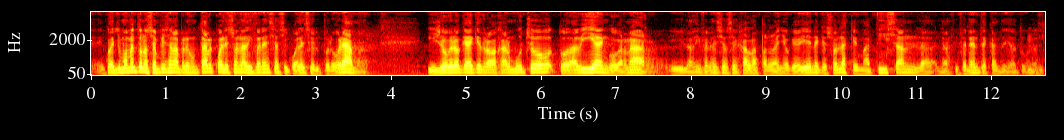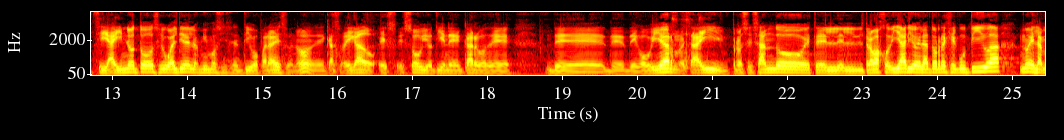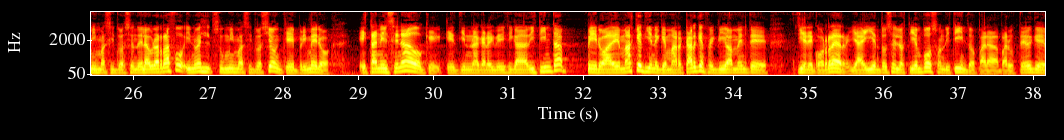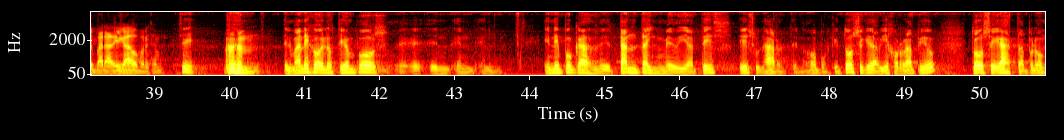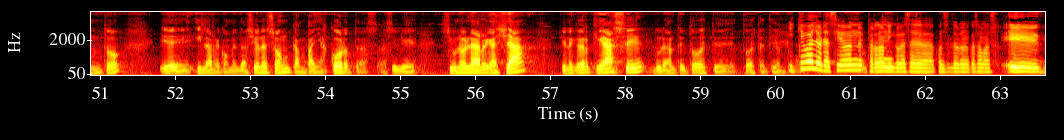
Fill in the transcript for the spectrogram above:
En cualquier momento nos empiezan a preguntar cuáles son las diferencias y cuál es el programa. Y yo creo que hay que trabajar mucho todavía en gobernar y las diferencias dejarlas para el año que viene, que son las que matizan las diferentes candidaturas. Sí, ahí no todos igual tienen los mismos incentivos para eso, ¿no? En el caso de Higado es obvio, tiene cargos de de, gobierno, está ahí procesando este, el, trabajo diario de la torre ejecutiva, no es la misma situación de Laura Raffo y no es su misma situación, que primero está en el Senado, que, tiene una característica distinta, pero además que tiene que marcar que efectivamente quiere correr, y ahí entonces los tiempos son distintos para, para usted que para Delgado, por ejemplo. Sí, el manejo de los tiempos eh, eh, en en épocas de tanta inmediatez es un arte, ¿no? Porque todo se queda viejo rápido, todo se gasta pronto eh, y las recomendaciones son campañas cortas. Así que si uno larga ya, tiene que ver qué hace durante todo este, todo este tiempo. ¿Y qué valoración, perdón Nico, vas a consultar una cosa más? Eh,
